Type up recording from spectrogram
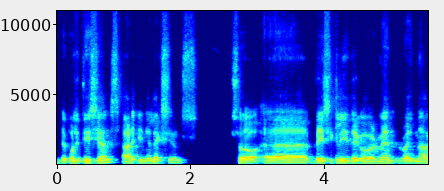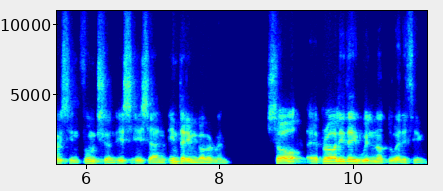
the politicians are in elections. So uh, basically the government right now is in function, is, is an interim government. So uh, probably they will not do anything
